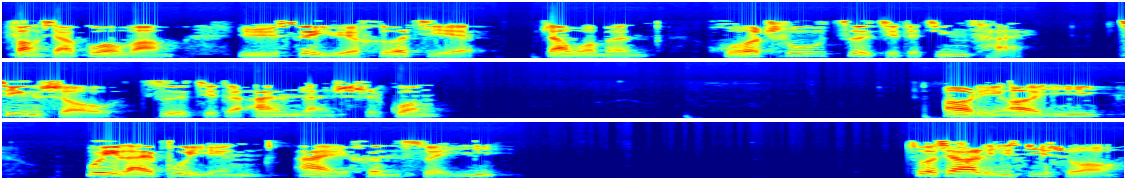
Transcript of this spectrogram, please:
放下过往，与岁月和解。让我们活出自己的精彩，静守自己的安然时光。二零二一，未来不迎，爱恨随意。作家林夕说：“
